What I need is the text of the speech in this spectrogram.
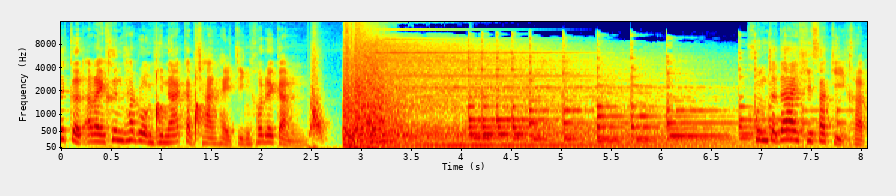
จะเกิดอะไรขึ้นถ้ารวมฮินะกับชานไหจิงเข้าด้วยกัน คุณจะได้คิซากิครับ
